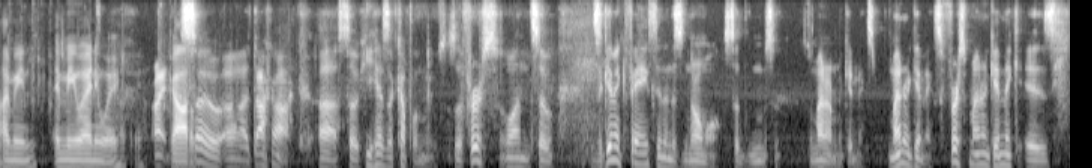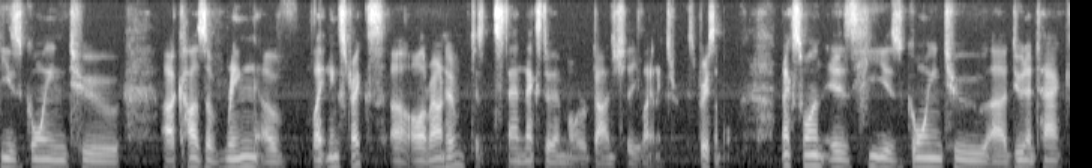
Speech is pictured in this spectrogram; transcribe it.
I mean, immune anyway. Okay. All right. Got him. So uh, Doc Ock. Uh, so he has a couple of moves. So the first one, so there's a gimmick phase and then there's normal. So the so minor gimmicks. Minor gimmicks. First minor gimmick is he's going to uh, cause a ring of lightning strikes uh, all around him. Just stand next to him or dodge the lightning strikes. Pretty simple. Next one is he is going to uh, do an attack.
